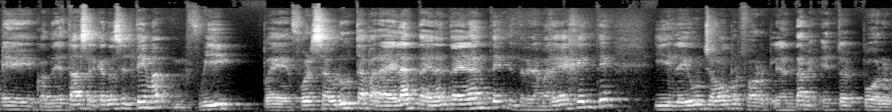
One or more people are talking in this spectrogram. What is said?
eh, cuando ya estaba acercándose el tema, fui pues, fuerza bruta para adelante, adelante, adelante, entre la marea de gente. Y le digo a un chabón, por favor, levantame, esto es por,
